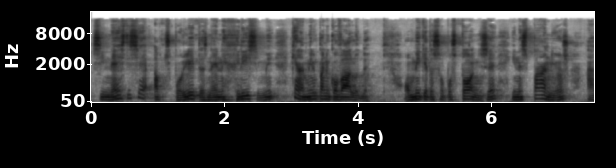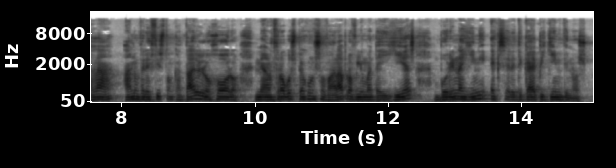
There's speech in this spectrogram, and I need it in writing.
συνέστησε από τους πολίτες να είναι χρήσιμοι και να μην πανικοβάλλονται. Ο Μίκετας όπως τόνισε είναι σπάνιος, αλλά αν βρεθεί στον κατάλληλο χώρο με ανθρώπους που έχουν σοβαρά προβλήματα υγείας μπορεί να γίνει εξαιρετικά επικίνδυνος.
